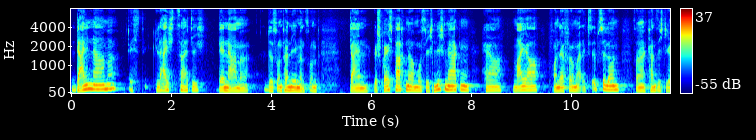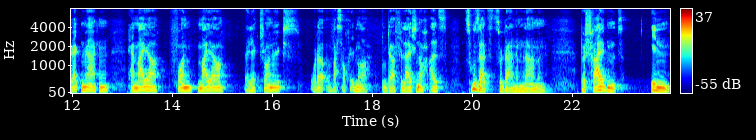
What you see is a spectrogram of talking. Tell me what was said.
dein Name ist gleichzeitig der Name des Unternehmens. Und dein Gesprächspartner muss sich nicht merken, Herr Meier von der Firma XY, sondern kann sich direkt merken, Herr Meier von Meier Electronics oder was auch immer du da vielleicht noch als Zusatz zu deinem Namen beschreibend in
